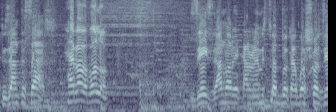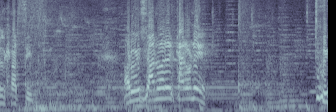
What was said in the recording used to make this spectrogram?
তুই জানতে চাস? হ্যাঁ বাবা বলো। যে জানোয়ারের কারণে আমি চোদ্দটা বছর জেল খাটছি আর ওই জানোয়ারের কারণে তুই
